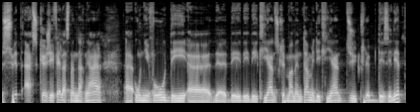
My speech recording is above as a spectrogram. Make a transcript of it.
suite à ce que j'ai fait la semaine dernière au niveau des, des, des, clients du Club Momentum et des clients du Club des élites,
